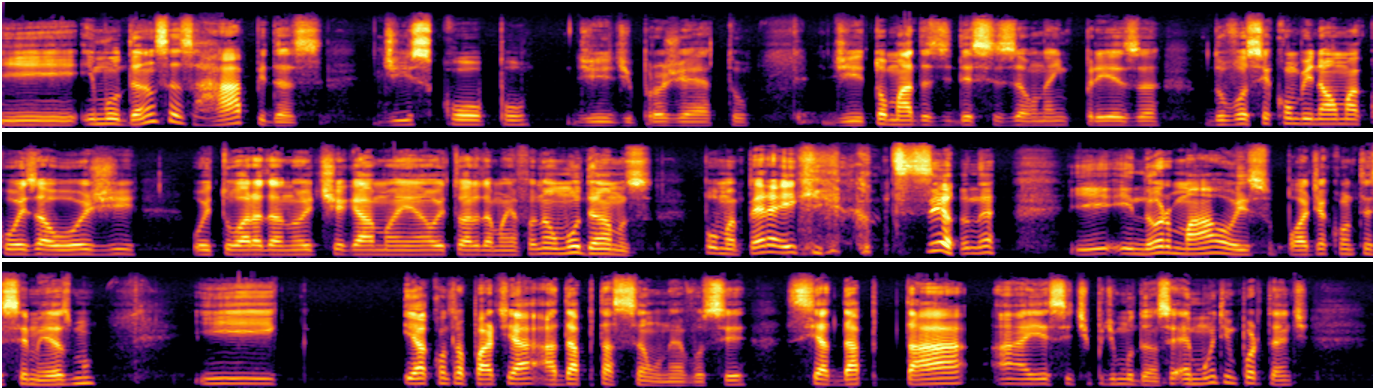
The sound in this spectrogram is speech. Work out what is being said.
E, e mudanças rápidas de escopo, de, de projeto, de tomadas de decisão na empresa, do você combinar uma coisa hoje, 8 horas da noite, chegar amanhã, 8 horas da manhã, falar, não, mudamos. Pô, mas peraí, o que, aconteceu, né? E, e normal, isso pode acontecer mesmo. E, e a contraparte é a adaptação, né? Você se adaptar a esse tipo de mudança. É muito importante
